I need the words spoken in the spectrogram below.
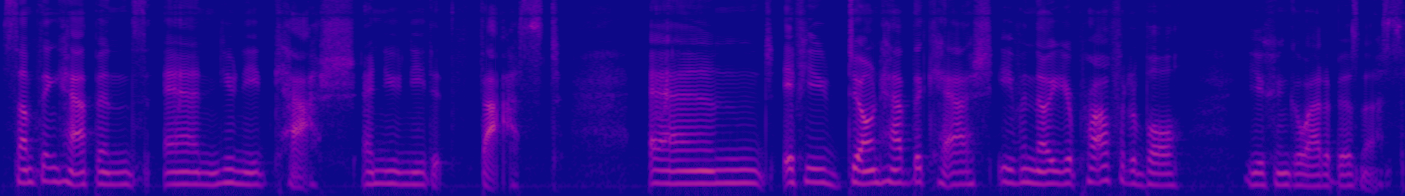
something happens and you need cash and you need it fast. And if you don't have the cash, even though you're profitable, you can go out of business.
